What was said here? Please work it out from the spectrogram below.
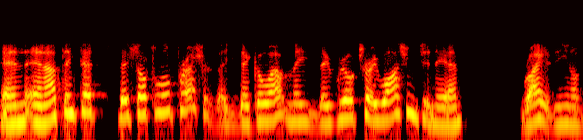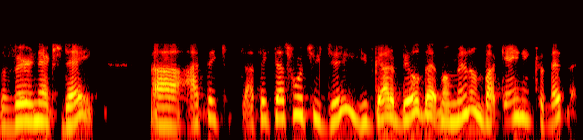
and and I think that they felt a little pressure. They they go out and they they reel Trey Washington in, right? You know, the very next day. Uh, I think I think that's what you do. You've got to build that momentum by gaining commitments,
